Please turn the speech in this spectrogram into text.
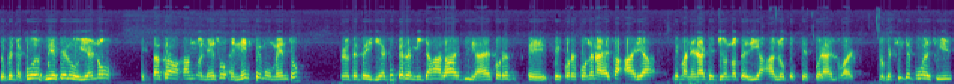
Lo que te puedo decir es que el gobierno está trabajando en eso en este momento pero te pediría que te remitas a las actividades eh, que corresponden a esa área de manera que yo no te diga algo que esté fuera del lugar. Lo que sí te puedo decir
